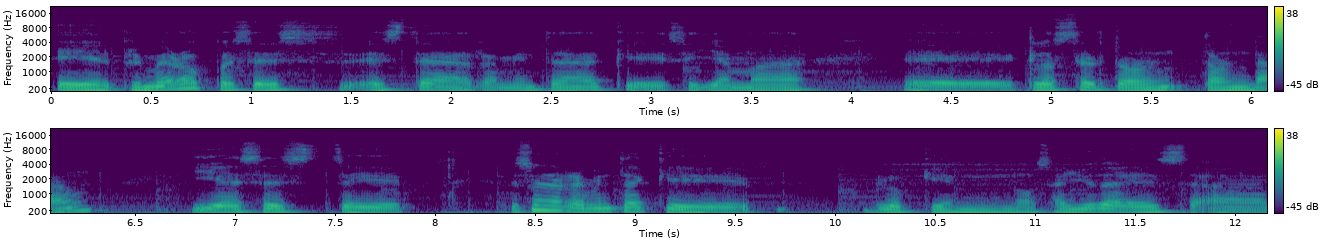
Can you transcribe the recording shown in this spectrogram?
El primero, pues, es esta herramienta que se llama eh, Cluster Turn, Down. Y es este. Es una herramienta que lo que nos ayuda es a.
